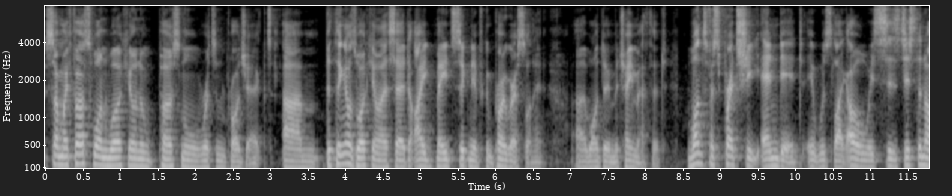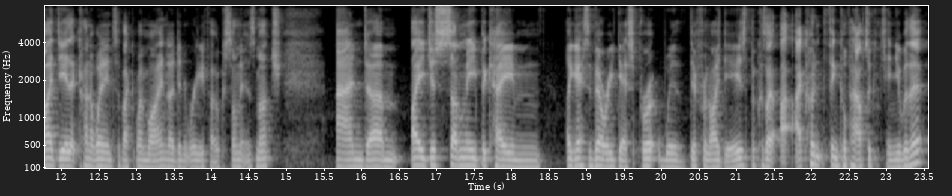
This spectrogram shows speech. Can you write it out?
so my first one working on a personal written project. Um, the thing I was working on, I said I made significant progress on it. uh, while doing the chain method. Once the spreadsheet ended, it was like, oh, this is just an idea that kind of went into the back of my mind. I didn't really focus on it as much. And um, I just suddenly became, I guess, very desperate with different ideas because I, I, I couldn't think of how to continue with it.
